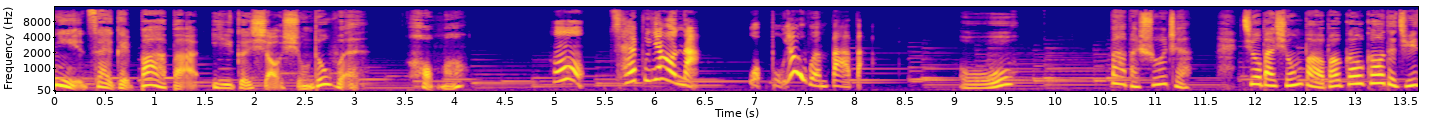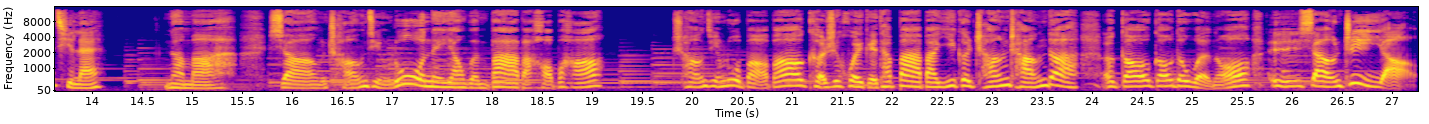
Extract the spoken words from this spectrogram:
你再给爸爸一个小熊的吻，好吗？嗯，才不要呢！我不要吻爸爸。哦，爸爸说着，就把熊宝宝高高的举起来。那么，像长颈鹿那样吻爸爸，好不好？长颈鹿宝宝可是会给他爸爸一个长长的、呃高高的吻哦，呃，像这样。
